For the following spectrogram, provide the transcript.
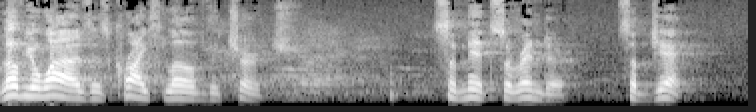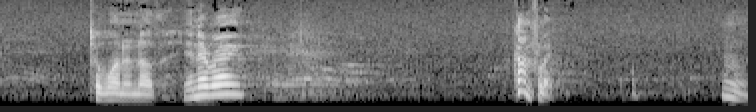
Love your wives as Christ loved the church. Submit, surrender, subject to one another. Isn't that right? Conflict. Hmm.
